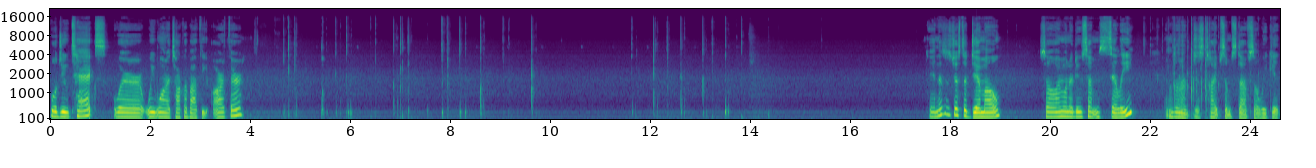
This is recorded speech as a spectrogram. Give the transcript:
We'll do text where we want to talk about the author. And this is just a demo. So I'm going to do something silly. I'm going to just type some stuff so we could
